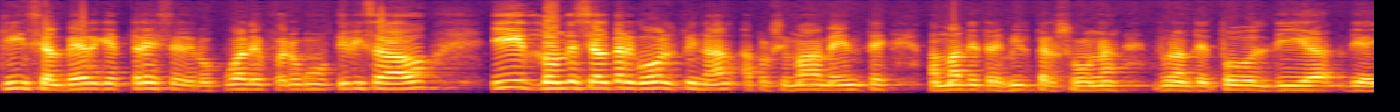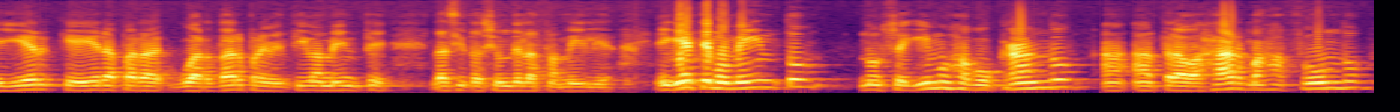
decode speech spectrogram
15 albergues, 13 de los cuales fueron utilizados, y donde se albergó al final aproximadamente a más de 3.000 personas durante todo el día de ayer, que era para guardar preventivamente la situación de la familia. En este momento nos seguimos abocando a, trabajar más a fondo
